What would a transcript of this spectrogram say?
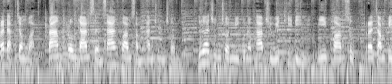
ระดับจังหวัด ตามโครงการเสริมสร้างความสัมพันธ์ชุมชน เพื่อชุมชนมีคุณภาพชีวิตที่ดี มีความสุขประจำปี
